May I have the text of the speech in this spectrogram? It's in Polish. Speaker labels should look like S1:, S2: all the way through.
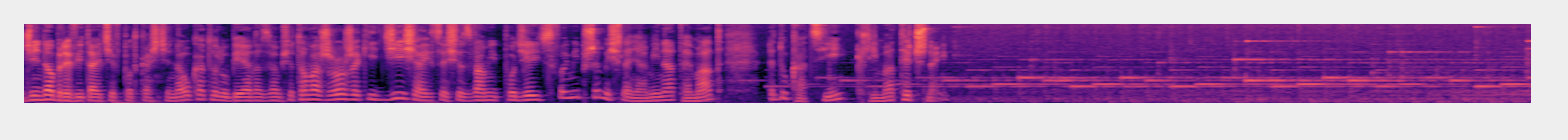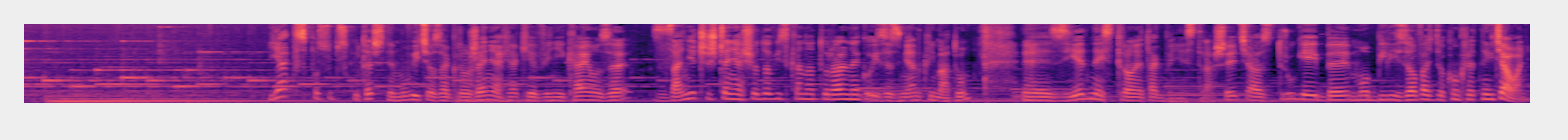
S1: Dzień dobry, witajcie w podcaście Nauka to lubię. Ja nazywam się Tomasz Rożek i dzisiaj chcę się z Wami podzielić swoimi przemyśleniami na temat edukacji klimatycznej. Jak w sposób skuteczny mówić o zagrożeniach, jakie wynikają ze zanieczyszczenia środowiska naturalnego i ze zmian klimatu? E, z jednej strony tak, by nie straszyć, a z drugiej, by mobilizować do konkretnych działań.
